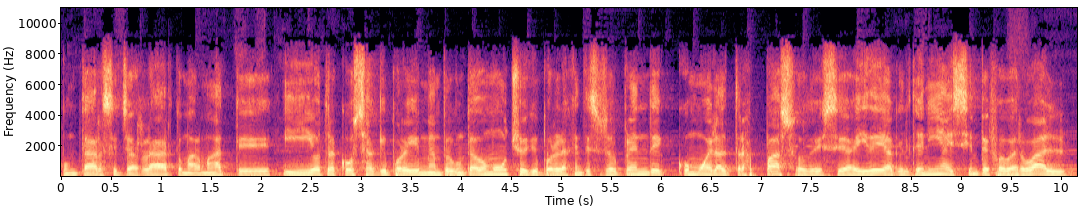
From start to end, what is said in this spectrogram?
juntarse, charlar, tomar mate. Y otra cosa que por ahí me han preguntado mucho y que por ahí la gente se sorprende, cómo era el traspaso de esa idea que él tenía y siempre fue verbal,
